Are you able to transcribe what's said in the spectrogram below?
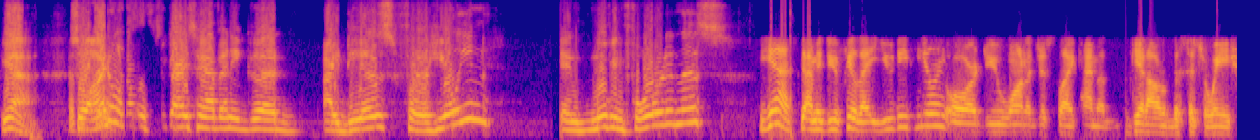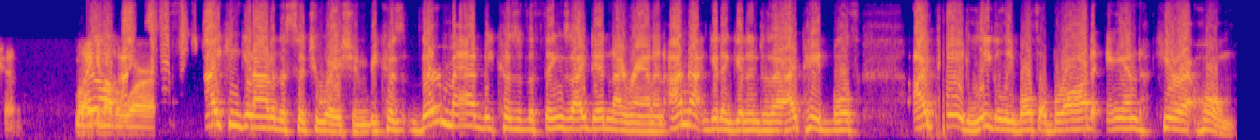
Yeah. That's so I don't know if you guys have any good ideas for healing and moving forward in this. Yes. I mean, do you feel that you need healing, or do you want to just like kind of get out of the situation? Like in other words, I can get out of the situation because they're mad because of the things I did in Iran, and I'm not going to get into that. I paid both. I paid legally both abroad and here at home.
